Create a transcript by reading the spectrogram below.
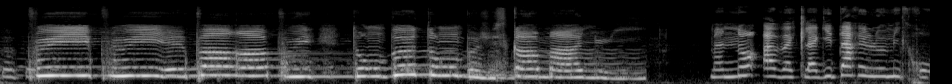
Pluie, pluie et parapluie, tombe, tombe jusqu'à ma nuit. Maintenant, avec la guitare et le micro.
